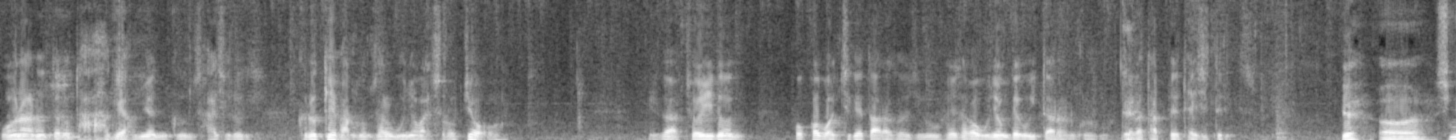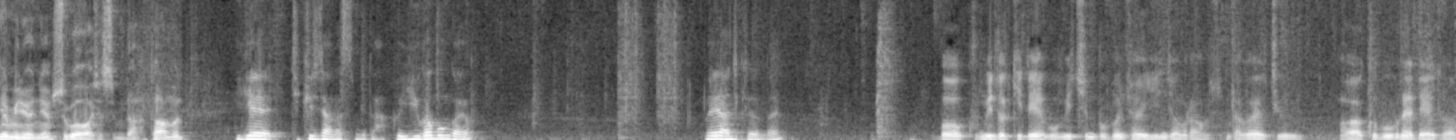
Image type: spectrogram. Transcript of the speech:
원하는 대로 다 하게 하면 그 사실은 그렇게 방송사를 운영할 수 없죠. 그러니까 저희는 법과 원칙에 따라서 지금 회사가 운영되고 있다라는 걸 제가 답변 대신 드리겠습니다. 예, 어, 신경민 의원님 수고하셨습니다. 다음은 이게 지켜지지 않았습니다. 그 이유가 뭔가요? 왜 안 지켜졌나요? 뭐 국민들 기대에 못 미친 부분 저희 인정을 하고 있습니다. 그 지금 어, 그 부분에 대해서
